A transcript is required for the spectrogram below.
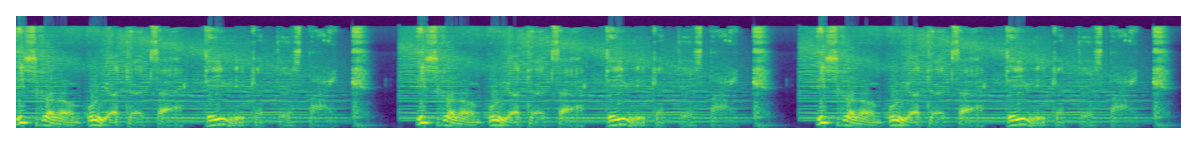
Izgalom újra tört fel, TV2 Spike. Izgalom újra tört fel, TV2 Spike. Izgalom újra tört fel, TV2 Spike.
